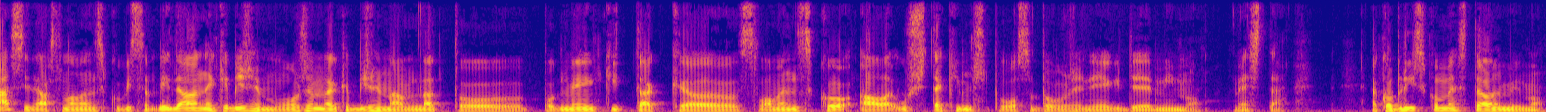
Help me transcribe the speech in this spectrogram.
Asi na Slovensku by som, ideálne kebyže môžem a kebyže mám na to podmienky, tak uh, Slovensko, ale už takým spôsobom, že niekde mimo mesta. Ako blízko mesta, ale mimo.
